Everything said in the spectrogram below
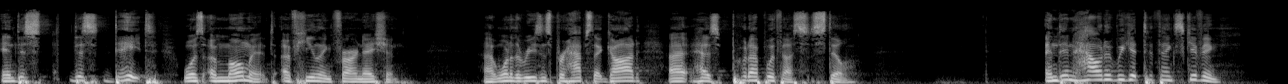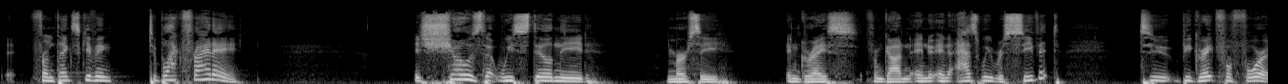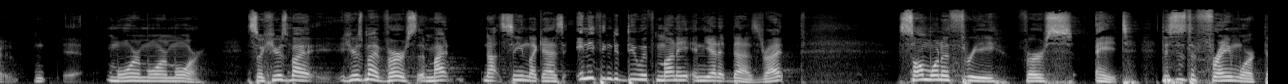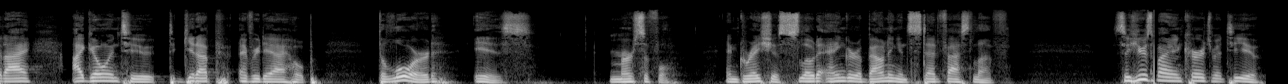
And this, this date was a moment of healing for our nation. Uh, one of the reasons, perhaps, that God uh, has put up with us still. And then, how did we get to Thanksgiving? From Thanksgiving to Black Friday. It shows that we still need mercy and grace from God. And, and as we receive it, to be grateful for it more and more and more. So here's my, here's my verse that might not seem like it has anything to do with money, and yet it does, right? Psalm 103, verse 8. This is the framework that I, I go into to get up every day, I hope. The Lord is merciful and gracious, slow to anger, abounding in steadfast love. So here's my encouragement to you.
